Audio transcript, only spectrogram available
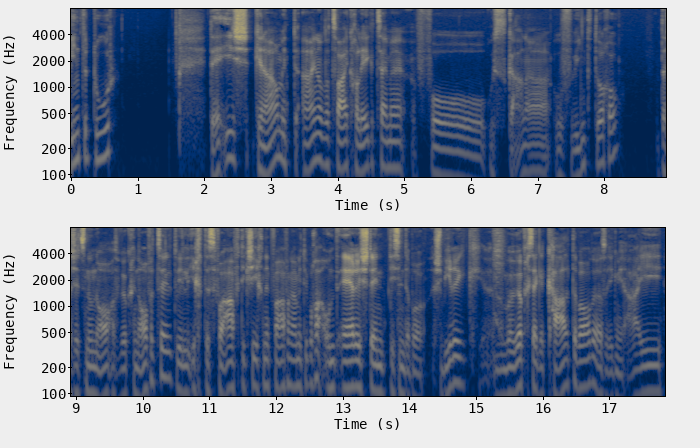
Winterthur. Der ist genau mit ein oder zwei Kollegen zusammen von, aus Ghana auf Winterthur gekommen. Das ist jetzt nur noch, also wirklich nachverzählt, weil ich das von Anfang, die Geschichte nicht von Anfang an mitbekommen habe. Und er ist dann, die sind aber schwierig, man muss wirklich sagen, gehalten worden. Also irgendwie ein,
